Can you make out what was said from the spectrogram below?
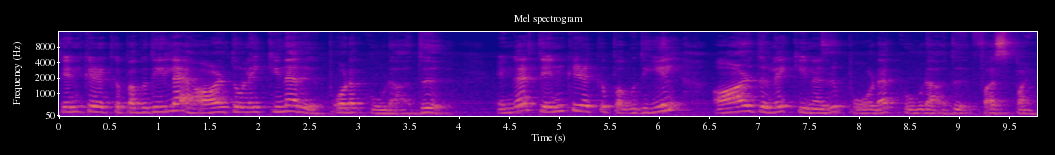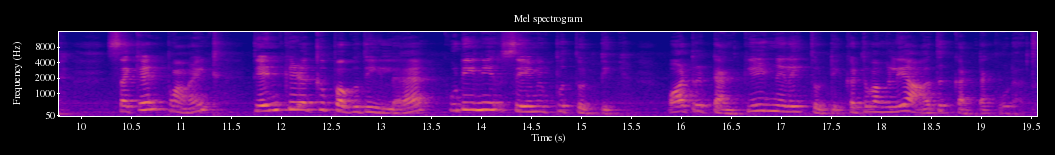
தென்கிழக்கு பகுதியில் ஆழ்துளை கிணறு போடக்கூடாது. எங்கள் தென்கிழக்கு பகுதியில் ஆழ்துளை கிணறு போடக்கூடாது. ஃபஸ்ட் பாயிண்ட் செகண்ட் பாயிண்ட் தென்கிழக்கு பகுதியில் குடிநீர் சேமிப்பு தொட்டி. வாட்டர் டேங்க் கீழ்நிலை தொட்டி கட்டுவாங்க இல்லையா? அது கட்டக்கூடாது.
